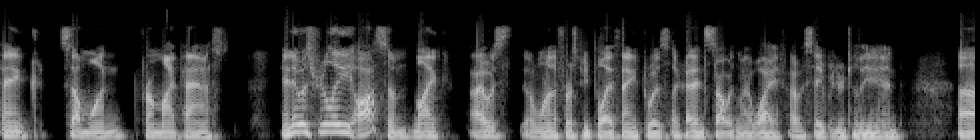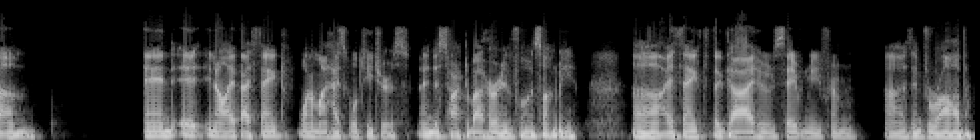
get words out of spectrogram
thank someone from my past. And it was really awesome. Like, I was uh, one of the first people I thanked was like, I didn't start with my wife, I was saving her till the end. Um, and it, you know, like I thanked one of my high school teachers and just talked about her influence on me. Uh, I thanked the guy who saved me from, uh, his name's Rob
